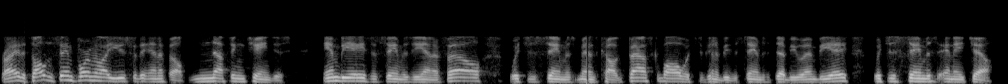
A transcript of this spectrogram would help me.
right? It's all the same formula I use for the NFL. Nothing changes. NBA is the same as the NFL, which is the same as men's college basketball, which is going to be the same as WNBA, which is the same as NHL.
